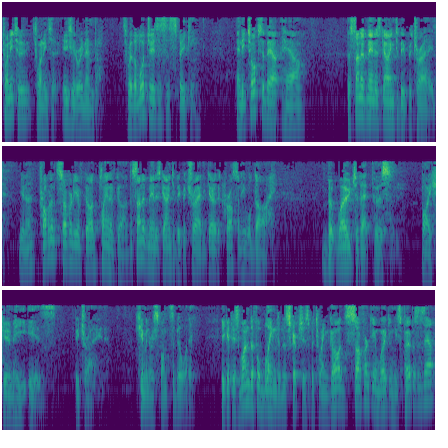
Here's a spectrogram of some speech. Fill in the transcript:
22, 22. Easy to remember. It's where the Lord Jesus is speaking. And he talks about how the Son of Man is going to be betrayed. You know, providence, sovereignty of God, plan of God. The Son of Man is going to be betrayed. He'll go to the cross and he will die. But woe to that person by whom he is betrayed. Human responsibility. You get this wonderful blend in the scriptures between God's sovereignty and working his purposes out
